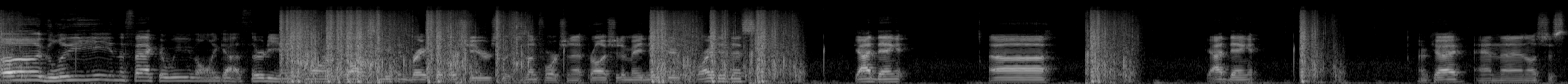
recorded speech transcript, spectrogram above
ugly in the fact that we've only got 38 more blocks we can break with our shears, which is unfortunate. Probably should have made new shears before I did this. God dang it. Uh, God dang it. Okay, and then let's just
